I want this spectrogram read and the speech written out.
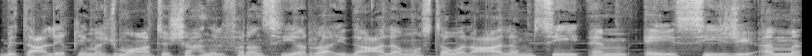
بتعليق مجموعة الشحن الفرنسية الرائدة على مستوى العالم CMA-CGM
